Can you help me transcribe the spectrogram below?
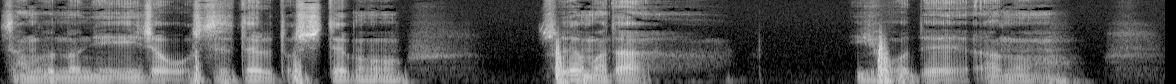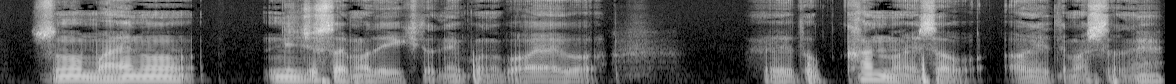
3分の2以上を捨ててるとしても、それはまだいい方で、あの、その前の20歳まで生きた猫の場合は、えっ、ー、と、缶の餌をあげてましたね。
